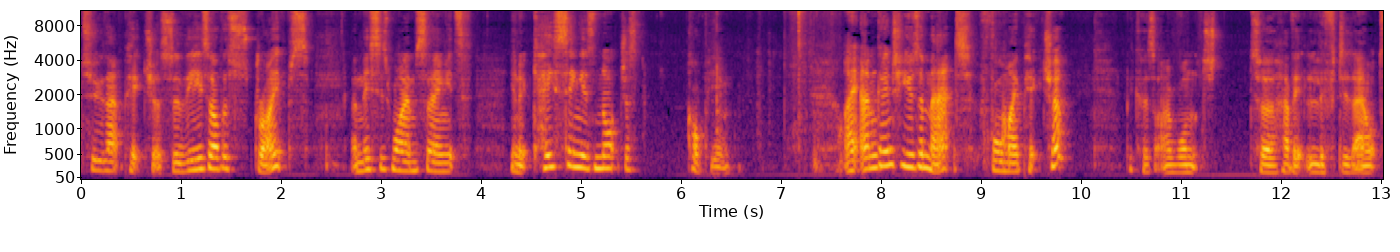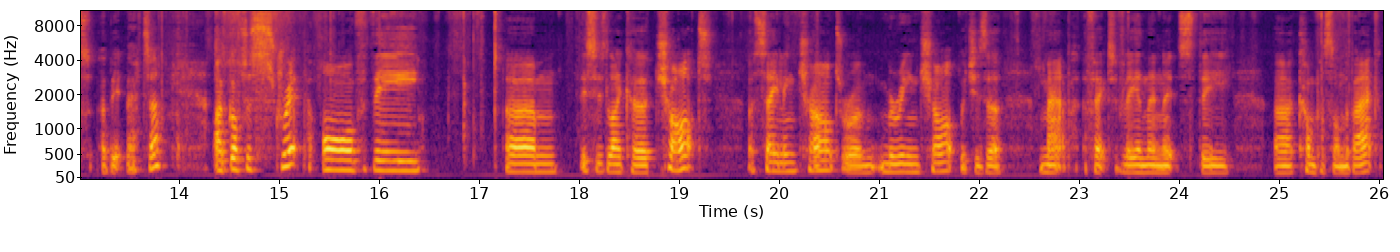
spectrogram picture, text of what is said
to that picture. So these are the stripes, and this is why I'm saying it's, you know, casing is not just copying. I am going to use a mat for my picture because I want to have it lifted out a bit better. I've got a strip of the um, this is like a chart a sailing chart or a marine chart, which is a map effectively, and then it's the uh, compass on the back.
